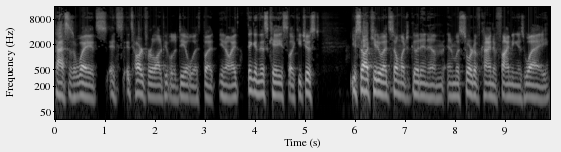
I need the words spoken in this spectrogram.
passes away, it's it's it's hard for a lot of people to deal with. But you know, I think in this case, like you just you saw a kid who had so much good in him and was sort of kind of finding his way,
